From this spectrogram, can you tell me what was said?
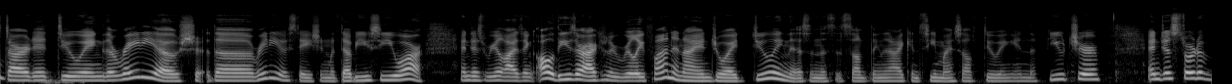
started doing the radio sh- the radio station with wcur and just realizing oh these are actually really fun and i enjoy doing this. And this is something that i can see myself doing in the future. And just sort of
